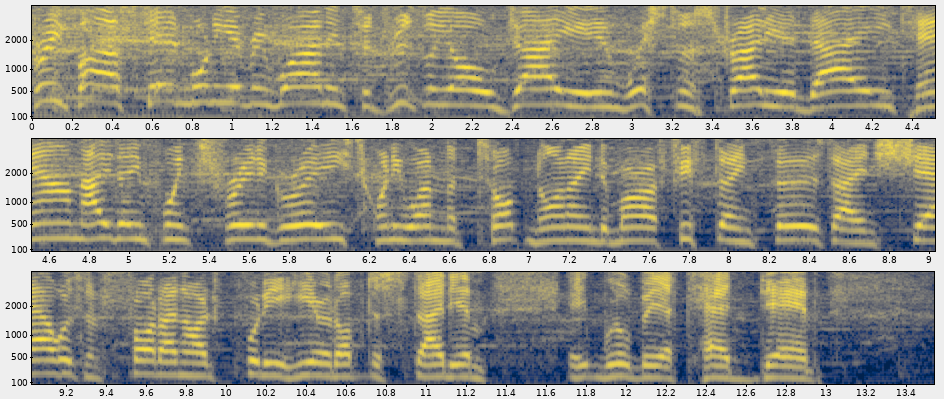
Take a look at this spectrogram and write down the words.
Three past ten, morning everyone. It's a drizzly old day in Western Australia Day town. 18.3 degrees, 21 the top, 19 tomorrow, 15 Thursday, and showers and Friday night footy here at Optus Stadium. It will be a tad damp.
